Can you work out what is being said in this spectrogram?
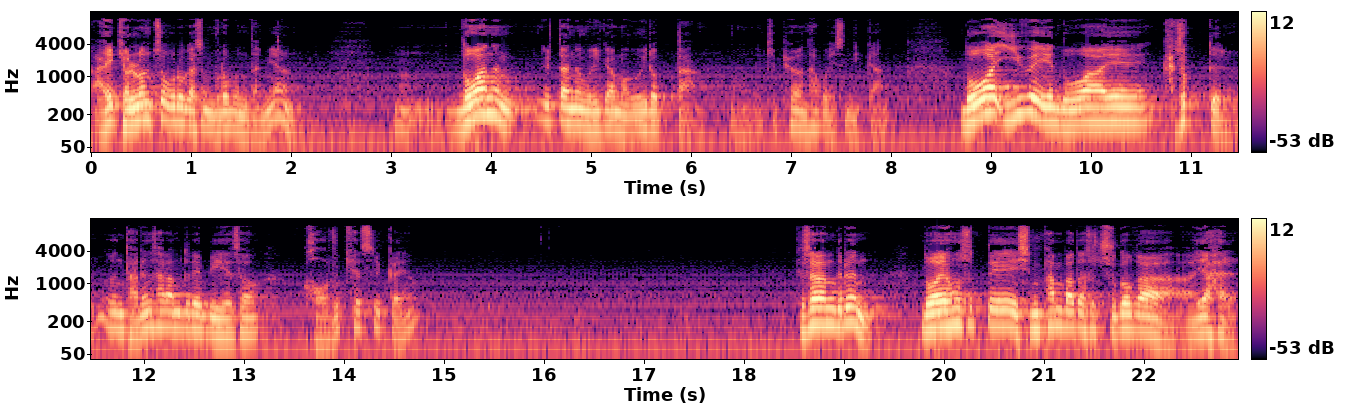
아예 결론적으로 가서 물어본다면 음, 노아는 일단은 우리가 뭐 의롭다 이렇게 표현하고 있으니까 노아 이외의 노아의 가족들 은 다른 사람들에 비해서 거룩했을까요? 그 사람들은 노아의 홍수 때 심판받아서 죽어가야 할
